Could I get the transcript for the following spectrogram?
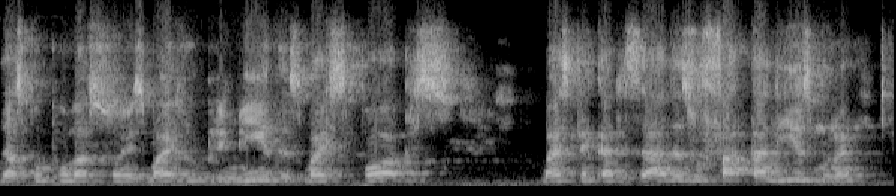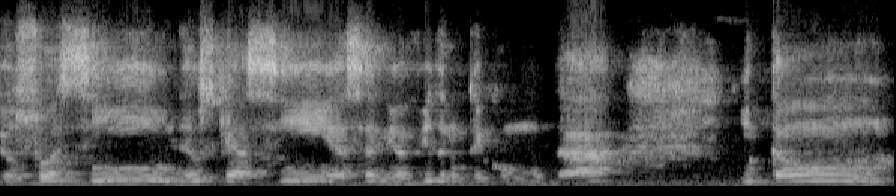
das populações mais oprimidas, mais pobres, mais precarizadas, o fatalismo, né? Eu sou assim, Deus quer assim, essa é a minha vida, não tem como mudar. Então,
